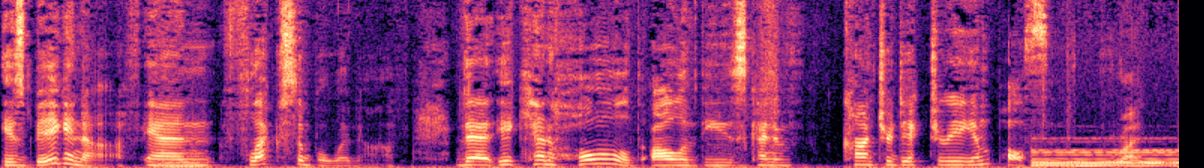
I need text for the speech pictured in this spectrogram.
is big enough and mm-hmm. flexible enough that it can hold all of these kind of contradictory impulses. Right.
